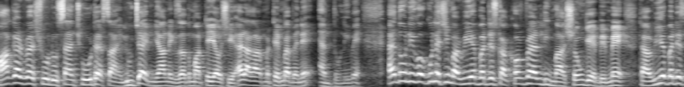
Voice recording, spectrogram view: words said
Market Rashford တို့ Sancho တက်ဆိုင်လူကြိုက်များတဲ့ကစားသမားတစ်ယောက်ရှိအဲ့ဒါကတော့မတင်မှတ်ပဲနဲ့ Anthony ပဲ Anthony ကိုအခုလက်ရှိမှာ Real Betis က Conference League မှာရှုံးခဲ့ပေမဲ့ဒါ Real Betis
